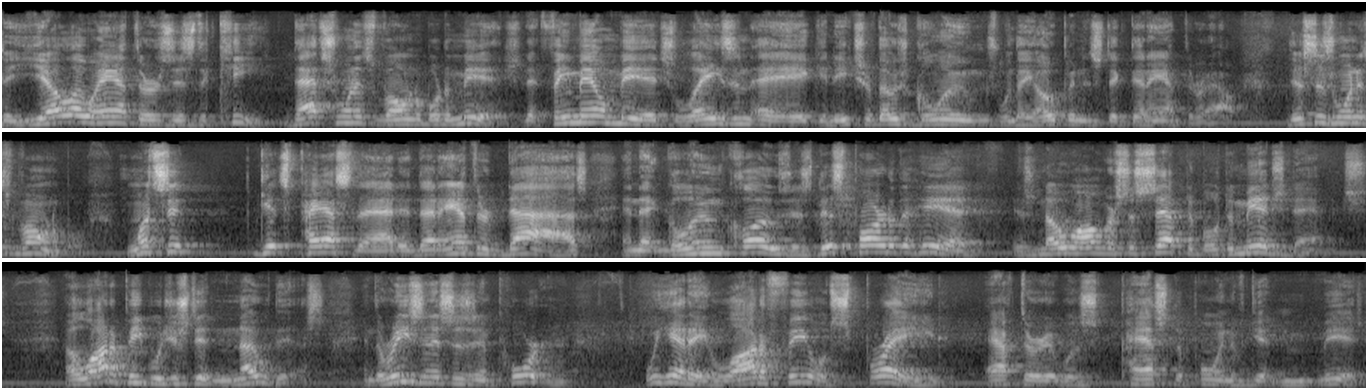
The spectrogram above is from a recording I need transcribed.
The yellow anthers is the key. That's when it's vulnerable to midge. That female midge lays an egg in each of those glumes when they open and stick that anther out. This is when it's vulnerable. Once it gets past that and that anther dies and that glume closes, this part of the head is no longer susceptible to midge damage. A lot of people just didn't know this. And the reason this is important, we had a lot of fields sprayed after it was past the point of getting midge.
